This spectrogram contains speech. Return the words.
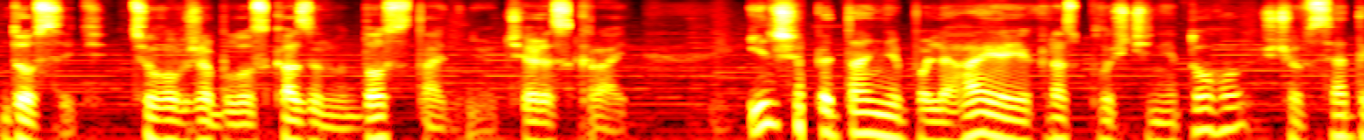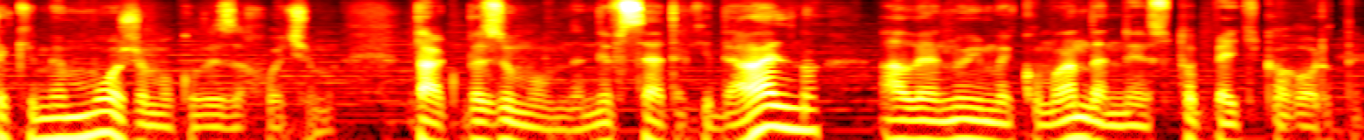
Досить цього вже було сказано достатньо через край. Інше питання полягає якраз в площині того, що все-таки ми можемо, коли захочемо. Так, безумовно, не все так ідеально, але ну і ми команда не 105 когорти.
